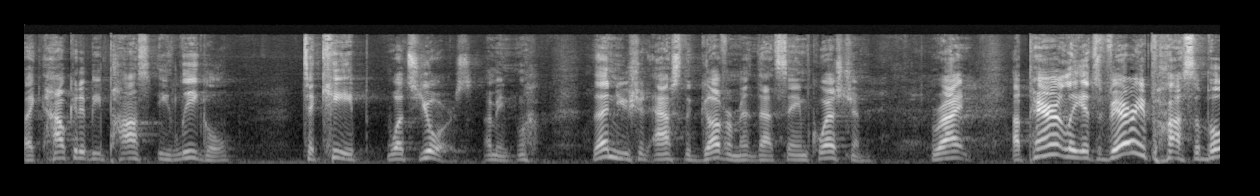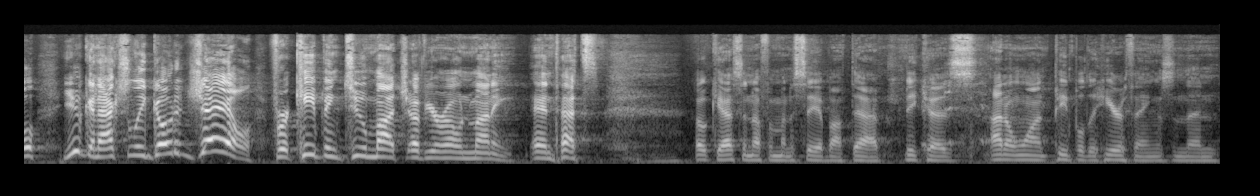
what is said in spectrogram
Like, how could it be pos- illegal to keep what's yours? I mean, well, then you should ask the government that same question right? Apparently, it's very possible you can actually go to jail for keeping too much of your own money. And that's, okay, that's enough I'm going to say about that because I don't want people to hear things and then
